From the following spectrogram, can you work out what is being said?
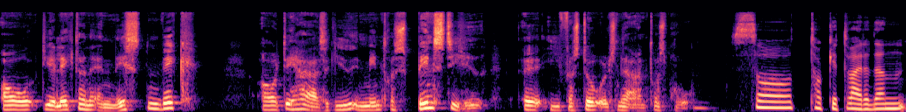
og dialekterne er nesten vekk. Og det har altså givet en mindre spenstighet i forståelsen av andre språk. Så takket være den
